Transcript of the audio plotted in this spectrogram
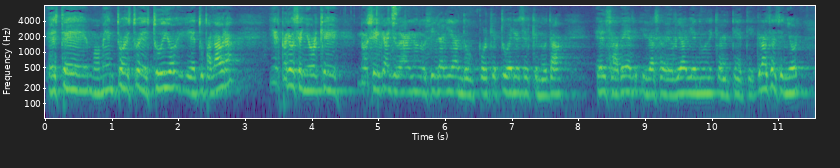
este momento, esto de estudio y de tu palabra. Y espero, Señor, que nos siga ayudando, nos siga guiando, porque tú eres el que nos da el saber y la sabiduría viene únicamente de ti. Gracias, Señor.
